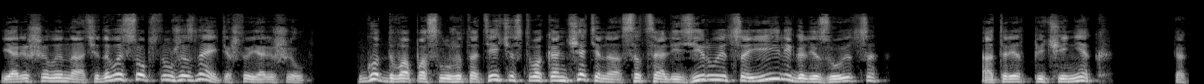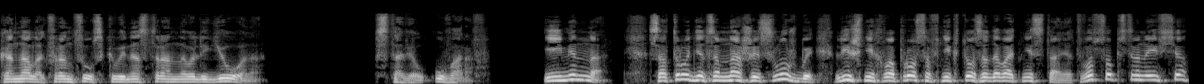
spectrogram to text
Я решил иначе. Да вы, собственно, уже знаете, что я решил». Год-два послужит Отечеству, окончательно социализируется и легализуется. Отряд «Печенек», как аналог французского иностранного легиона, — вставил Уваров. «Именно. Сотрудницам нашей службы лишних вопросов никто задавать не станет. Вот, собственно, и все».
